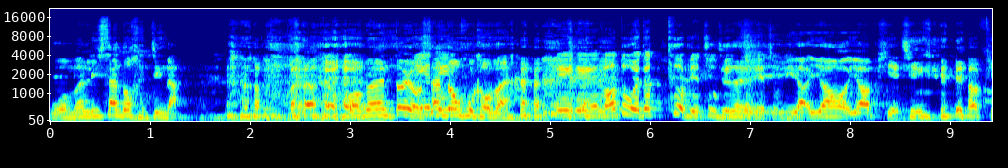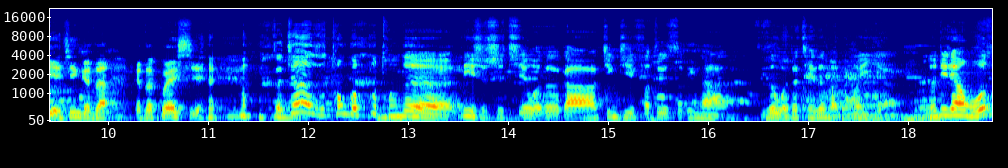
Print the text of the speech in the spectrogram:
我们离山东很近的，我们都有山东户口本。对对，老多会得特别著就名，特别。要要要撇清 要撇清搿只搿只关系。实际上是通过不同的历史时期或者讲经济发展水平呢，是会得产生勿同的现象。侬就像我是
